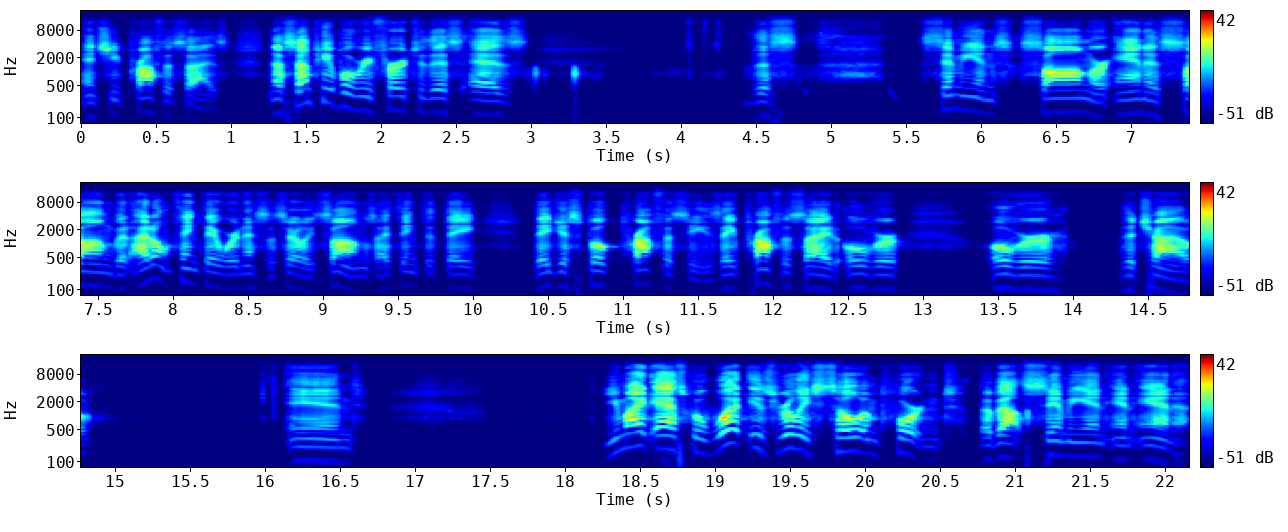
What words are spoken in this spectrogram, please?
and she prophesies. Now, some people refer to this as this Simeon's song or Anna's song, but I don't think they were necessarily songs. I think that they they just spoke prophecies. They prophesied over over the child, and you might ask, well, what is really so important about Simeon and Anna?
